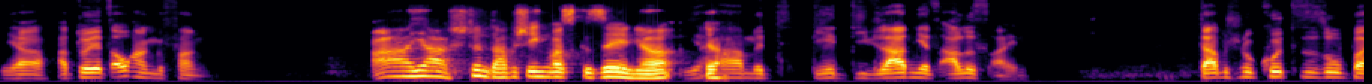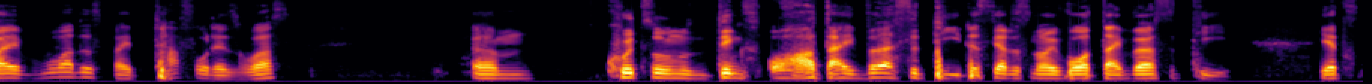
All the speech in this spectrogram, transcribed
Ja, hat doch jetzt auch angefangen. Ah ja, stimmt, da habe ich irgendwas gesehen, ja. Ja, Ja. mit, die, die laden jetzt alles ein. Da habe ich nur kurz so bei, wo war das? Bei TAF oder sowas. Ähm, kurz so ein Dings, oh, Diversity, das ist ja das neue Wort, Diversity. Jetzt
